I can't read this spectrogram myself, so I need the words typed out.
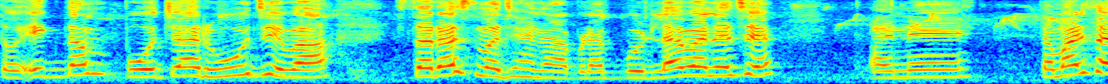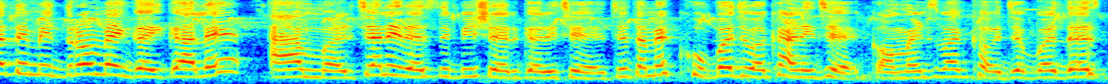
તો એકદમ પોચા રૂ જેવા સરસ મજાના આપણા પુડલા બને છે. અને તમારી સાથે મિત્રો મેં ગઈકાલે આ મરચાંની રેસીપી શેર કરી છે, જે તમે ખૂબ જ વખાણી છે. કોમેન્ટ્સમાં જબરદસ્ત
